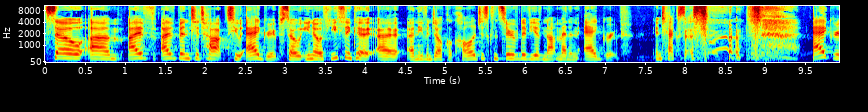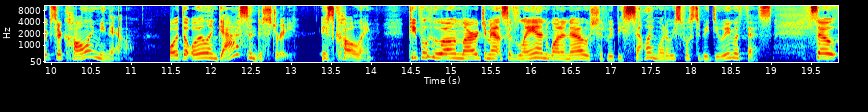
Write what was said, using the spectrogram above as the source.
So um, I've, I've been to talk to ag groups. So, you know, if you think a, a, an evangelical college is conservative, you have not met an ag group in Texas. ag groups are calling me now, or the oil and gas industry is calling. People who own large amounts of land want to know should we be selling? What are we supposed to be doing with this? So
